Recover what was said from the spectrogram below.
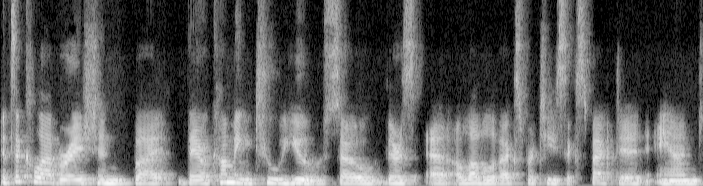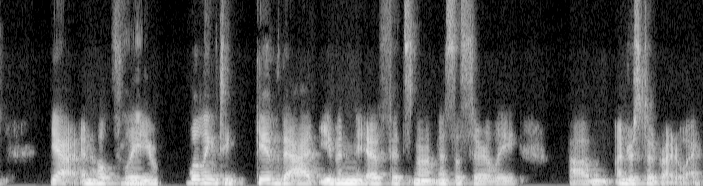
It's a collaboration, but they're coming to you. So there's a, a level of expertise expected. And yeah, and hopefully mm-hmm. you're willing to give that, even if it's not necessarily um, understood right away.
